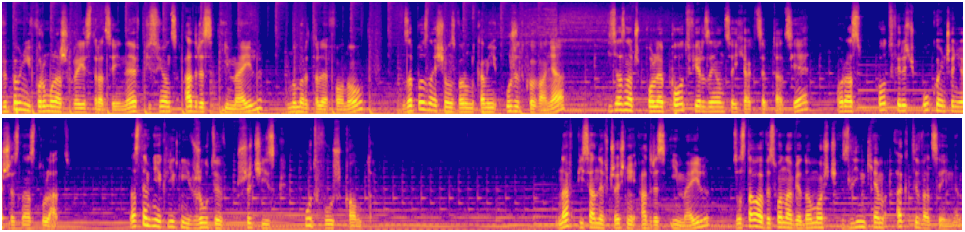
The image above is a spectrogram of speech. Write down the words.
Wypełnij formularz rejestracyjny wpisując adres e-mail, numer telefonu, zapoznaj się z warunkami użytkowania i zaznacz pole potwierdzające ich akceptację oraz potwierdź ukończenie 16 lat. Następnie kliknij w żółty przycisk Utwórz konto. Na wpisany wcześniej adres e-mail została wysłana wiadomość z linkiem aktywacyjnym.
